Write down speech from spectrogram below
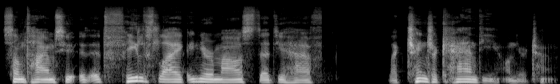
Sometimes you, it, it feels like in your mouth that you have like ginger candy on your tongue.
